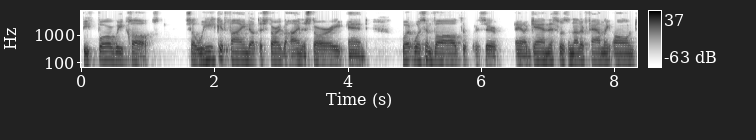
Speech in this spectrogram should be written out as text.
before we closed. So we could find out the story behind the story and what was involved. Was there, and again, this was another family owned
